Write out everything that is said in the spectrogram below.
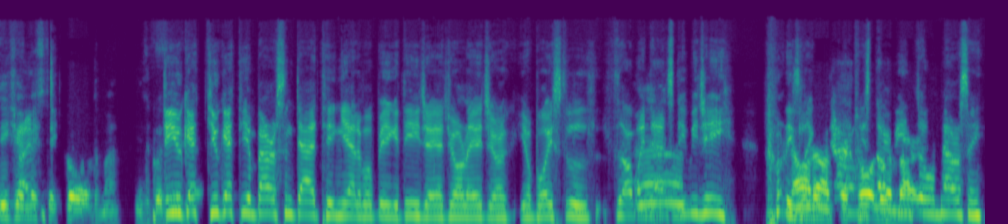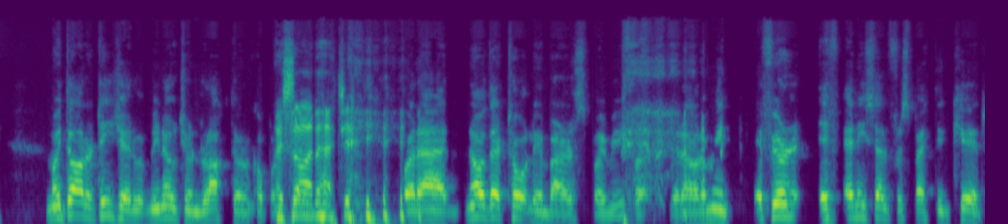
DJ I- Mystic Gold, man. He's a good. do you DJ. get do you get the embarrassing dad thing yet about being a DJ at your age? Or your boy still my dad's Uh, Stevie G? Or he's no, like, no, they're totally stop being embarrassed. so embarrassing. My daughter DJ'd with me now during the lockdown a couple. I of saw that. Yeah. but uh, no, they're totally embarrassed by me. But you know what I mean. If you're, if any self-respecting kid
